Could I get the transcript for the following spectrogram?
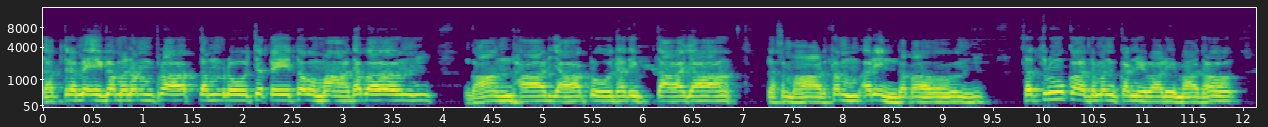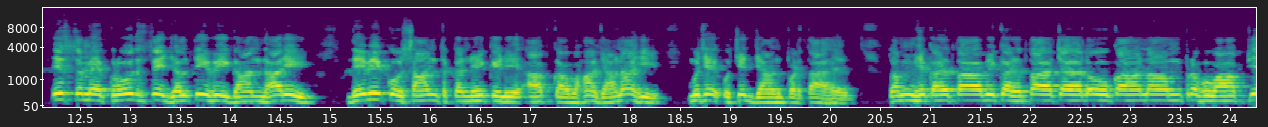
तत्र में गमनम प्राप्त रोचते तव माधव गांधार्या क्रोधदीप्ताया तस्मार्थम अरिंदप शत्रुओं का दमन करने वाले माधव इस समय क्रोध से जलती हुई गांधारी देवी को शांत करने के लिए आपका वहाँ जाना ही मुझे उचित जान पड़ता है। तम ही कर्ता विकर्ता च लोकानाम प्रभुवाप्य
